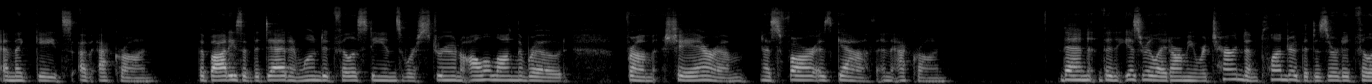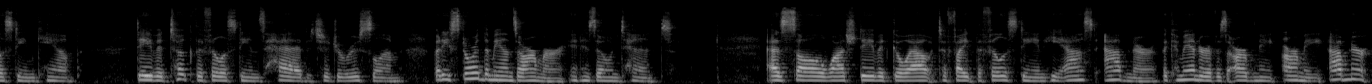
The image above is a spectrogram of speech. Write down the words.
and the gates of Ekron. The bodies of the dead and wounded Philistines were strewn all along the road from Shaaraim as far as Gath and Ekron. Then the Israelite army returned and plundered the deserted Philistine camp. David took the Philistine's head to Jerusalem, but he stored the man's armor in his own tent. As Saul watched David go out to fight the Philistine, he asked Abner, the commander of his army, Abner,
